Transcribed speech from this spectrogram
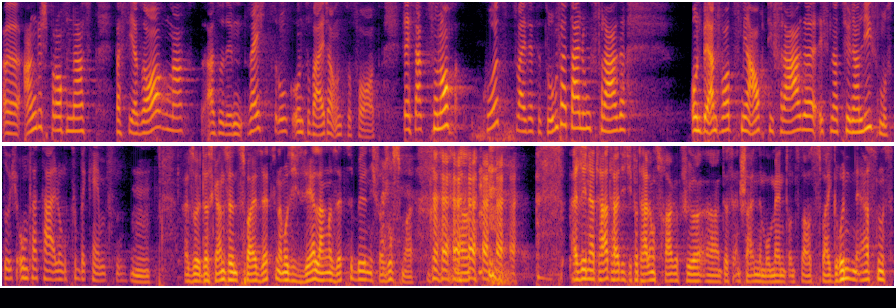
äh, angesprochen hast, was dir Sorgen macht, also den Rechtsruck und so weiter und so fort. Vielleicht sagst du noch kurz zwei Sätze zur Umverteilungsfrage und beantwortet mir auch die Frage, ist Nationalismus durch Umverteilung zu bekämpfen? Hm. Also das Ganze in zwei Sätzen, da muss ich sehr lange Sätze bilden, ich versuche es mal. also in der Tat halte ich die Verteilungsfrage für äh, das entscheidende Moment und zwar aus zwei Gründen. Erstens,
